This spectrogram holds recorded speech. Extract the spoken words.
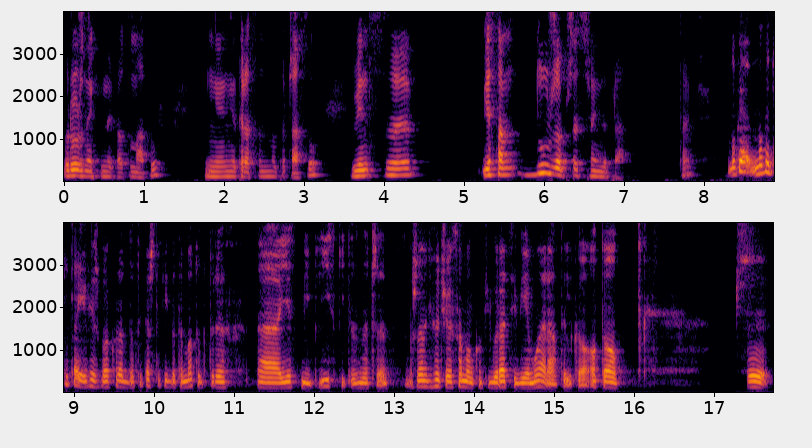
różnych innych automatów nie, nie tracę na to czasu. Więc y, jest tam dużo przestrzeni do pracy. Tak? Mogę, mogę tutaj, wiesz, bo akurat dotykasz takiego tematu, który e, jest mi bliski, to znaczy, może nawet nie chodzi o samą konfigurację VMware'a, tylko o to, czy,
